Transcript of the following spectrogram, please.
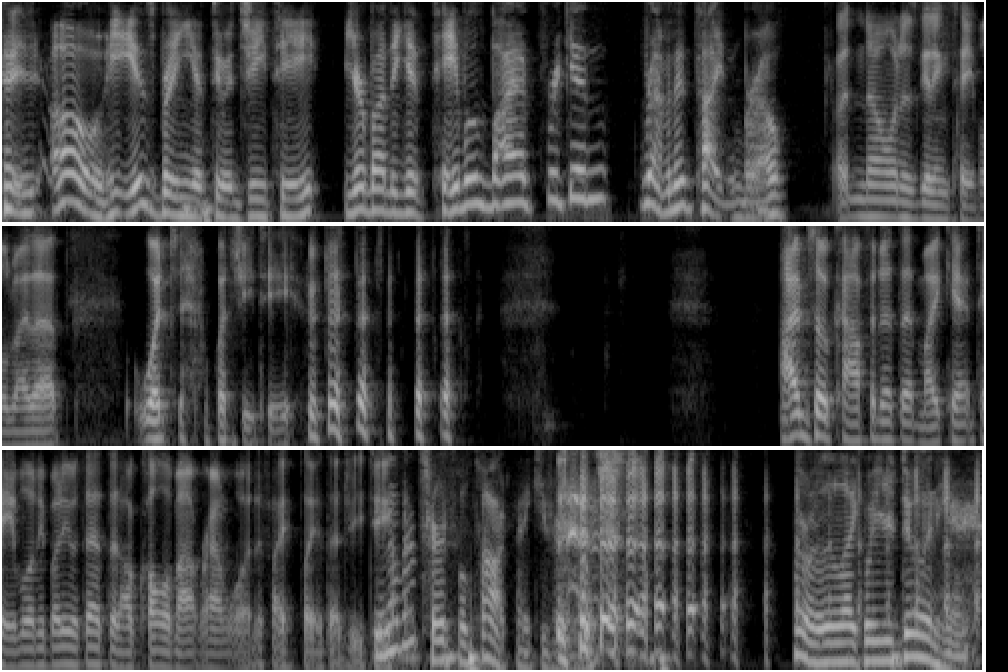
oh, he is bringing it to a GT. You're about to get tabled by a freaking Revenant Titan, bro. But no one is getting tabled by that. What what GT? I'm so confident that Mike can't table anybody with that that I'll call him out round one if I play at that GT. You know, that's hurtful talk. Thank you very much. I really like what you're doing here.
